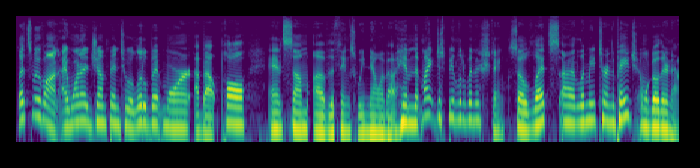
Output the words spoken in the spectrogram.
let's move on. I want to jump into a little bit more about Paul and some of the things we know about him that might just be a little bit interesting. So let's uh, let me turn the page and we'll go there now.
